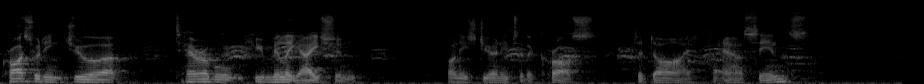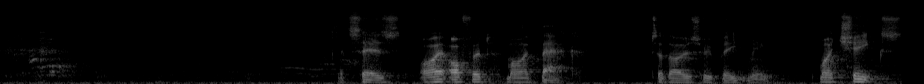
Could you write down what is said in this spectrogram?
Christ would endure terrible humiliation on his journey to the cross to die for our sins. It says, I offered my back to those who beat me, my cheeks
